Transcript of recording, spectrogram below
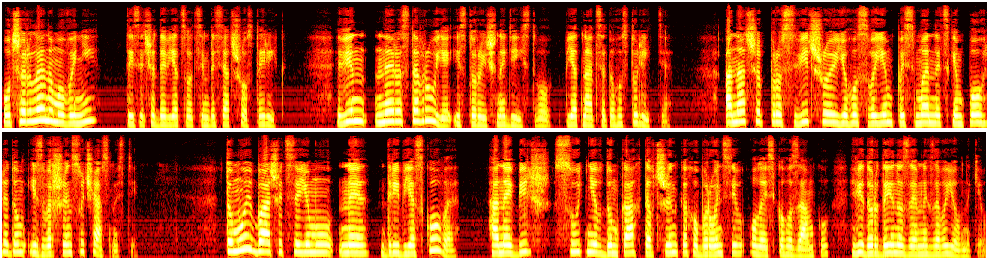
У черленому вині 1976 рік він не реставрує історичне дійство 15 століття, а наче просвічує його своїм письменницьким поглядом із вершин сучасності. Тому й бачиться йому не дріб'язкове а найбільш сутні в думках та вчинках оборонців Олеського замку від орди іноземних завойовників.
